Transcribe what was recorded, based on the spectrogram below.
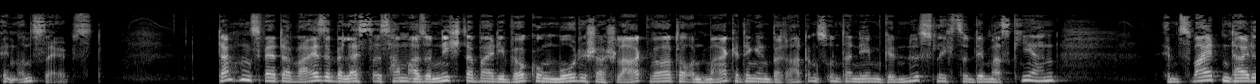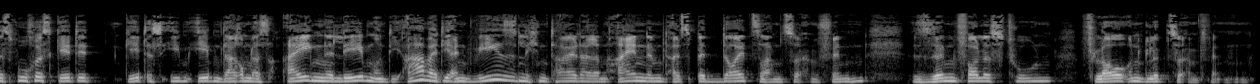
in uns selbst. Dankenswerterweise belässt es Hamm also nicht dabei, die Wirkung modischer Schlagwörter und Marketing in Beratungsunternehmen genüsslich zu demaskieren. Im zweiten Teil des Buches geht, geht es ihm eben darum, das eigene Leben und die Arbeit, die einen wesentlichen Teil darin einnimmt, als bedeutsam zu empfinden, sinnvolles Tun, Flow und Glück zu empfinden.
